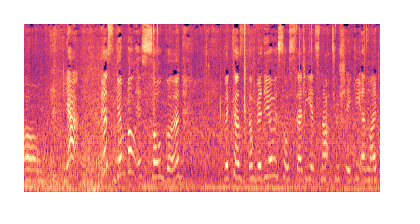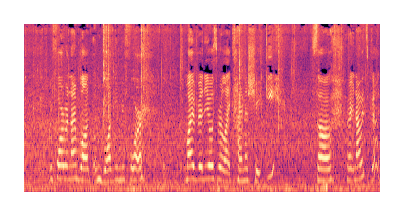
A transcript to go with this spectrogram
Um, yeah, this gimbal is so good because the video is so steady. It's not too shaky. Unlike before when I'm vlog, I'm vlogging before, my videos were like kind of shaky. So right now it's good.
